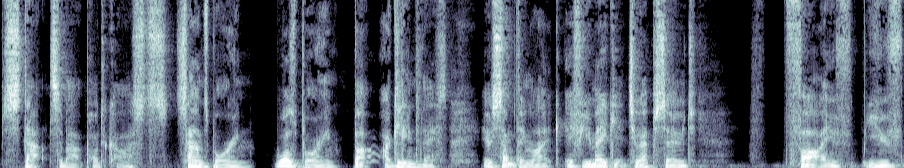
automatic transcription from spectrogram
stats about podcasts. Sounds boring. Was boring, but I gleaned this. It was something like if you make it to episode five, you've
